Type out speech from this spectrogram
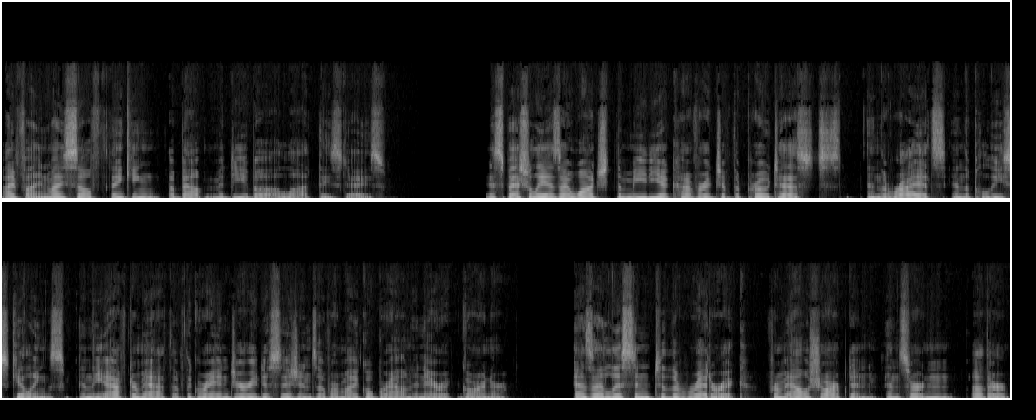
I find myself thinking about Madiba a lot these days, especially as I watch the media coverage of the protests and the riots and the police killings in the aftermath of the grand jury decisions over Michael Brown and Eric Garner. As I listen to the rhetoric from Al Sharpton and certain other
